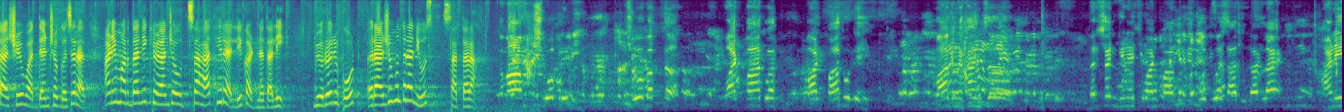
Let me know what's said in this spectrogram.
ताशे वाद्यांच्या गजरात आणि मर्दानी खेळांच्या उत्साहात ही रॅली काढण्यात आली. Bureau report Rajmudra news Satara. तमाम शिवप्रेमी शिवभक्त वाट पाहत वाट पाहत होते. वाघ नखांचं दर्शन घेण्याची वाट पाहत होते. तो दिवस आज उजाडलाय. आणि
